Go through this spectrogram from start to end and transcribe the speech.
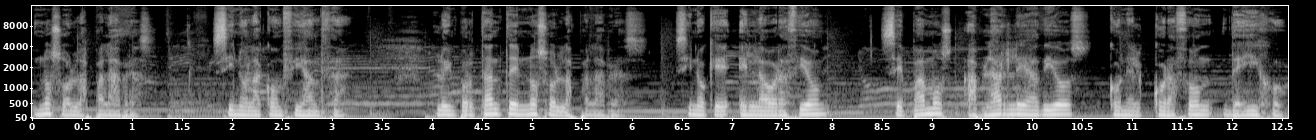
no son las palabras, sino la confianza. Lo importante no son las palabras, sino que en la oración sepamos hablarle a Dios con el corazón de hijo,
